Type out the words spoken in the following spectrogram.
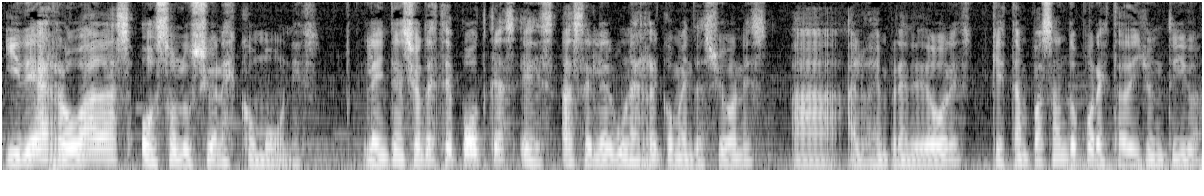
Ideas robadas o soluciones comunes. La intención de este podcast es hacerle algunas recomendaciones a, a, los emprendedores que están pasando por esta disyuntiva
